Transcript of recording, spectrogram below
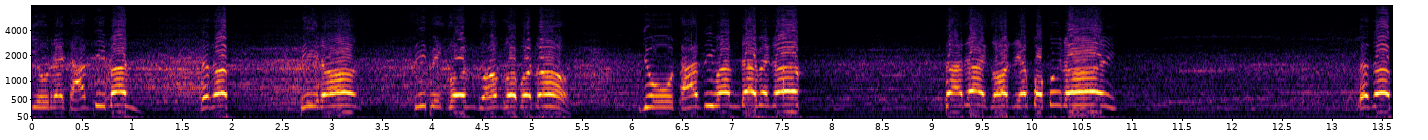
อยู่ในฐานที่มั่นนะครับ พี่น้องที่เป็นคนของกบฏอยู่ฐานที่มั่นได้ไหมครับ ถ้าได้ก่อนเสียงปรบมือหน่อยนะครับ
